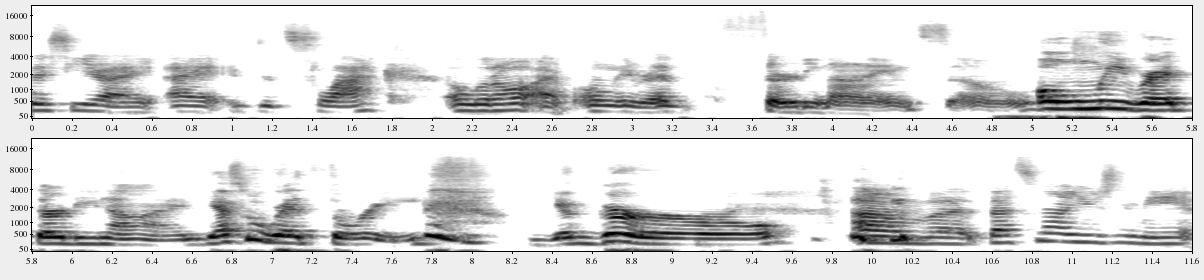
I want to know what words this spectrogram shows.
This year I, I did slack a little. I've only read 39, so Only read 39. Guess who read three? Your girl. um, but that's not usually me.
